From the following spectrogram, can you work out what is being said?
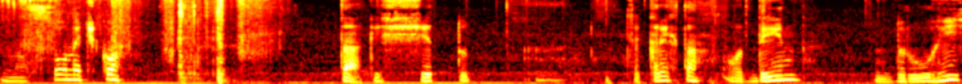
на сонечко. Так, і ще тут це крихта. Один, другий,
